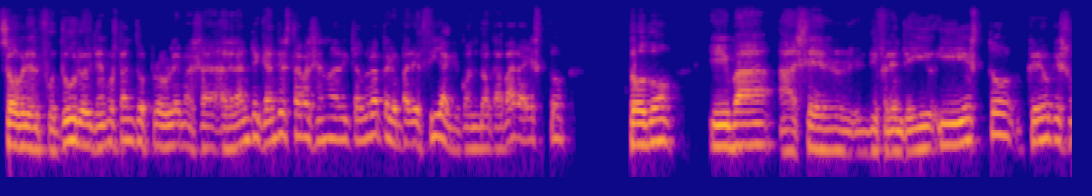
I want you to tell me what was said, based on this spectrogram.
sobre el futuro y tenemos tantos problemas adelante que antes estaba en una dictadura, pero parecía que cuando acabara esto, todo iba a ser diferente. Y, esto creo que es,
